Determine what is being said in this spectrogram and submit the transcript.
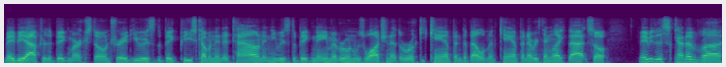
maybe after the big Mark Stone trade, he was the big piece coming into town and he was the big name everyone was watching at the rookie camp and development camp and everything like that. So maybe this kind of uh,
